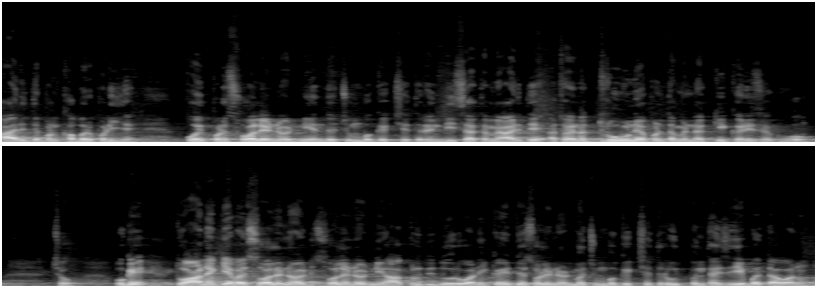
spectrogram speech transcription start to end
આ રીતે પણ ખબર પડી જાય. કોઈ પણ સોલેનોઇડની અંદર ચુંબકીય ક્ષેત્રની દિશા તમે આ રીતે અથવા એના ધ્રુવને પણ તમે નક્કી કરી શકો છો. ઓકે તો આને કહેવાય સોલેનોઇડ સોલેનોઇડની આકૃતિ દોરવાની કઈ રીતે સોલેનોઇડમાં ચુંબકીય ક્ષેત્ર ઉત્પન્ન થાય છે એ બતાવવાનું.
